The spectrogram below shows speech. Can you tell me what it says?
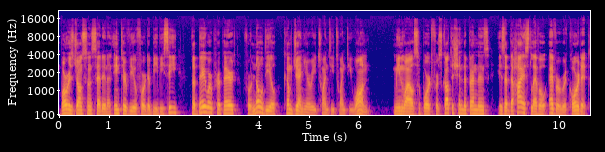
Boris Johnson said in an interview for the BBC that they were prepared for no deal come January 2021. Meanwhile, support for Scottish independence is at the highest level ever recorded.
